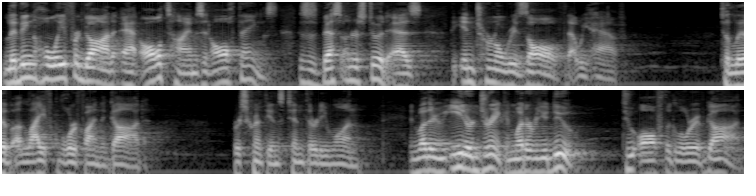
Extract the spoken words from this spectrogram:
living wholly for God at all times in all things. This is best understood as the internal resolve that we have to live a life glorifying the God. 1 Corinthians 10:31. And whether you eat or drink and whatever you do, do all for the glory of God.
